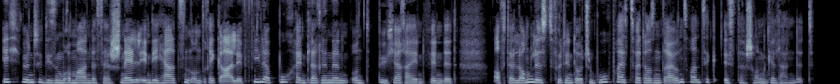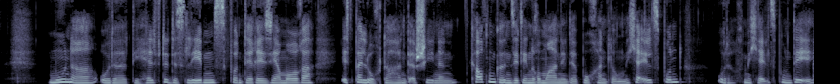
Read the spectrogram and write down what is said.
Ich wünsche diesem Roman, dass er schnell in die Herzen und Regale vieler Buchhändlerinnen und Büchereien findet. Auf der Longlist für den Deutschen Buchpreis 2023 ist er schon gelandet. Muna oder Die Hälfte des Lebens von Theresia Mora ist bei Luchterhand erschienen. Kaufen können Sie den Roman in der Buchhandlung Michaelsbund oder auf michaelsbund.de.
